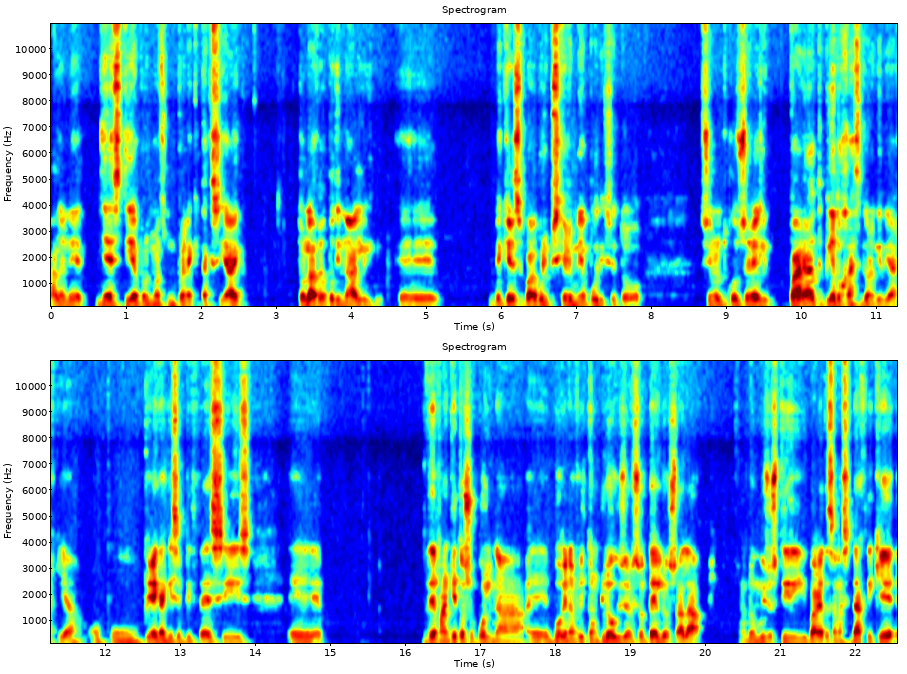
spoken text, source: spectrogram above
Αλλά είναι μια αιστεία προβληματισμού που πρέπει να κοιτάξει η Το Λάβε από την άλλη, ε, με κέρδισε πάρα πολύ ψυχραιμία που έδειξε το σύνολο του Κοτσερέλη, παρά ότι πήγε να το χάσει την κανονική διάρκεια, όπου πήρε κακές επιθέσεις, ε, δεν φάνηκε τόσο πολύ να ε, μπορεί να βρει τον closer στο τέλος, αλλά νομίζω στην παρέταση ανασυντάχθηκε,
